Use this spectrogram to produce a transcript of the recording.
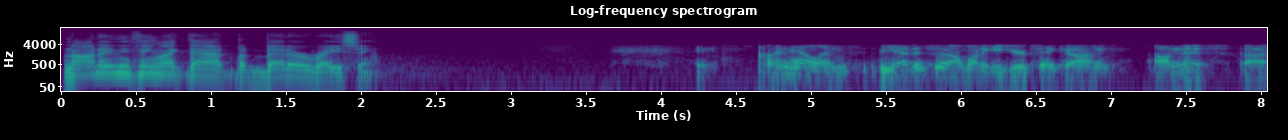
not anything like that, but better racing. Glen Helen, yeah, this is I want to get your take on on this. Uh,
